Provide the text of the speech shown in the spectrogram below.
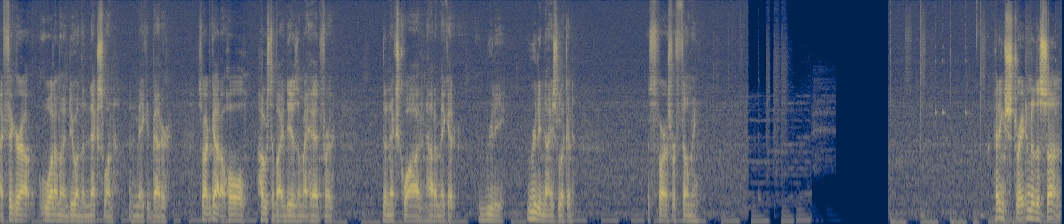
I figure out what I'm going to do on the next one and make it better. So I've got a whole host of ideas in my head for the next quad and how to make it really, really nice looking as far as for filming. Heading straight into the sun.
